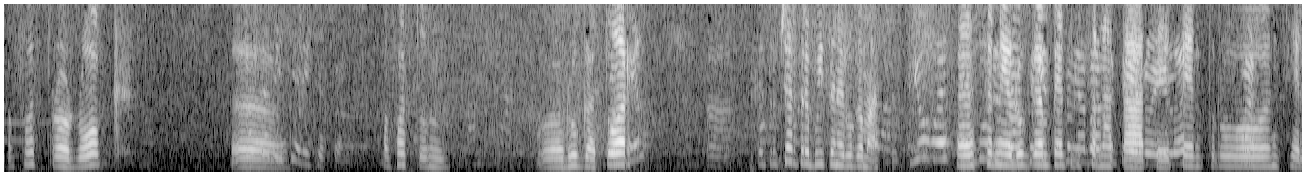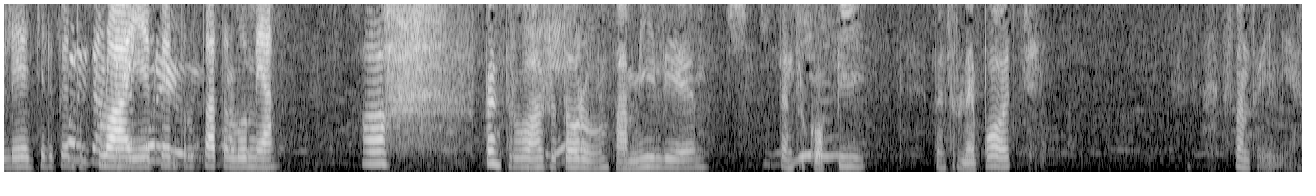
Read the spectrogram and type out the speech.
A fost proroc, a fost un rugător. Pentru ce ar trebui să ne rugăm astăzi? Să ne rugăm pentru sănătate, pentru înțelegere, pentru ploaie, pentru toată lumea. Ah, pentru ajutorul în familie, pentru copii, pentru nepoți. Sfântul Ilie.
